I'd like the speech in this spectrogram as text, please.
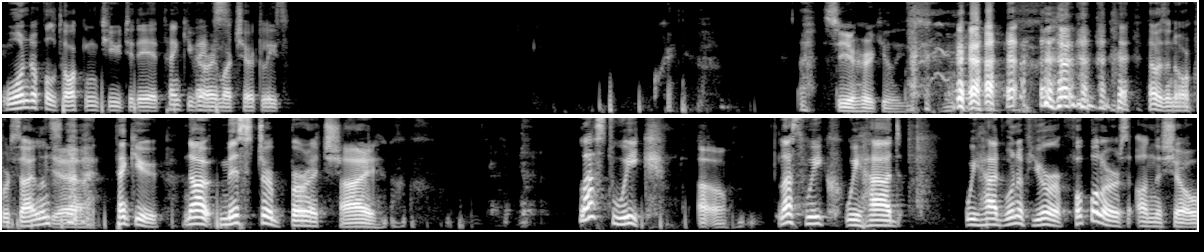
Wonderful talking to you today. Thank you very much, Hercules. See you, Hercules. that was an awkward silence. Yeah. Thank you. Now, Mr. Burrich, Hi. last week, Uh oh. last week we had we had one of your footballers on the show,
